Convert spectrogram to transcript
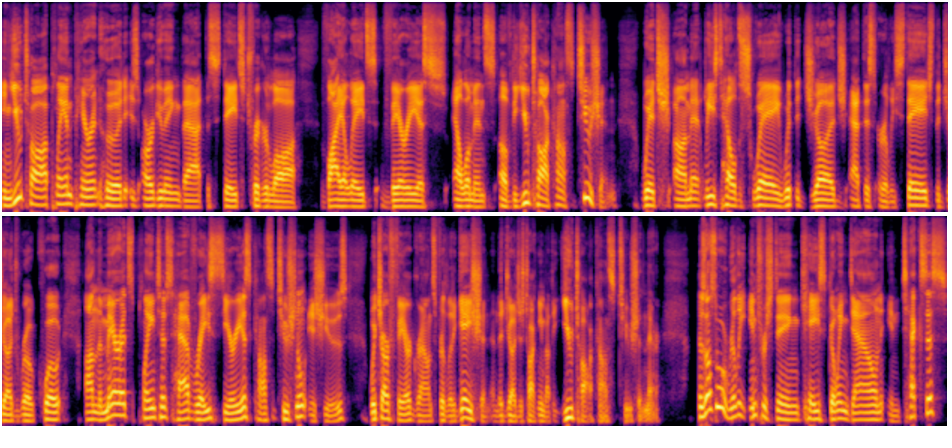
In Utah, Planned Parenthood is arguing that the state's trigger law violates various elements of the Utah Constitution which um, at least held sway with the judge at this early stage. The judge wrote, quote, on the merits, plaintiffs have raised serious constitutional issues, which are fair grounds for litigation. And the judge is talking about the Utah Constitution there. There's also a really interesting case going down in Texas,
